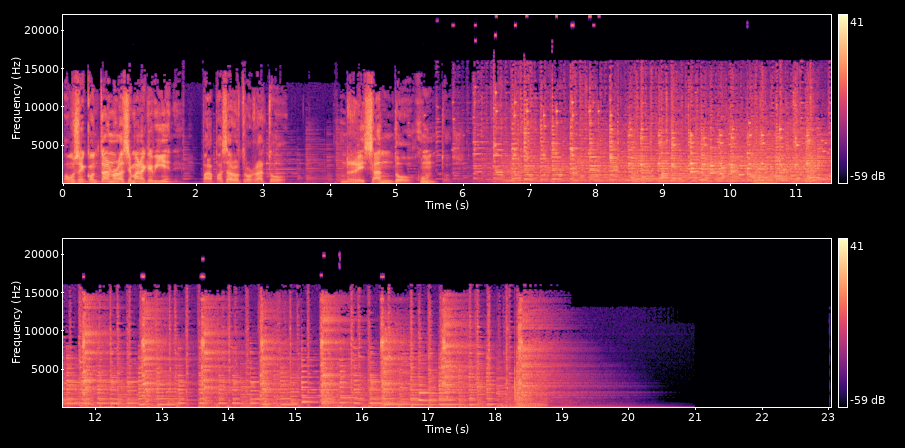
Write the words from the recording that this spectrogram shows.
Vamos a encontrarnos la semana que viene para pasar otro rato rezando juntos.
